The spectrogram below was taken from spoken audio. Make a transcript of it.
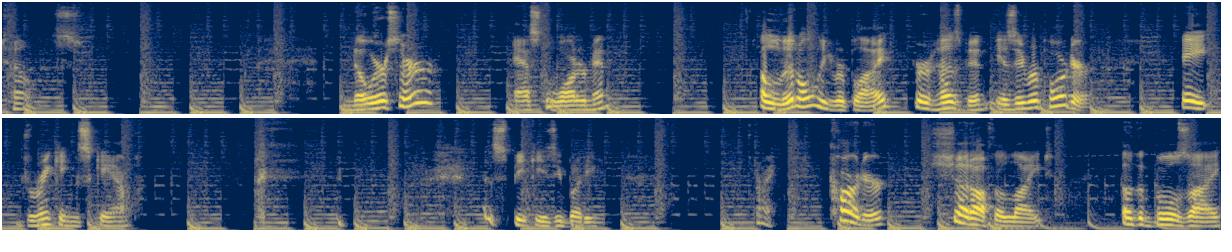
tones. Know her, sir? asked the waterman. A little, he replied. Her husband is a reporter, a drinking scamp. speakeasy buddy. All right. Carter shut off the light of the bullseye.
